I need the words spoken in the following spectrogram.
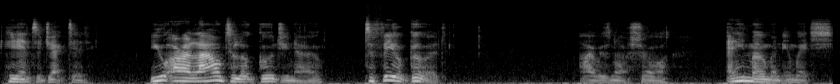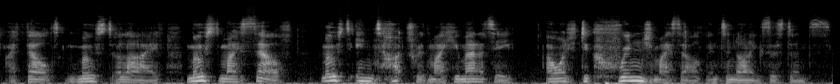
he interjected, You are allowed to look good, you know. To feel good. I was not sure. Any moment in which I felt most alive, most myself, most in touch with my humanity, I wanted to cringe myself into non existence.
